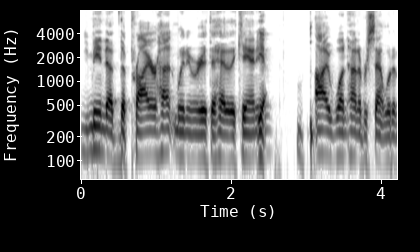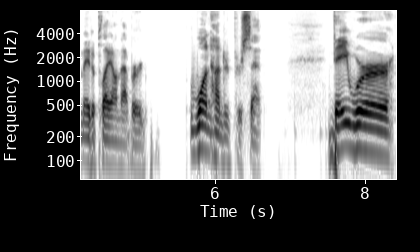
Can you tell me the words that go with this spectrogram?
you mean the the prior hunt when we were at the head of the canyon? I 100% would have made a play on that bird. 100%. They were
